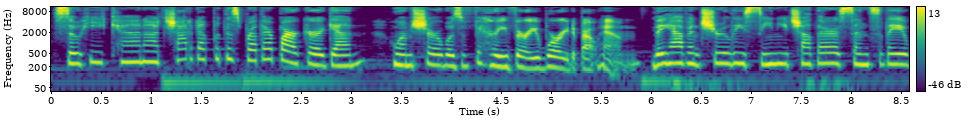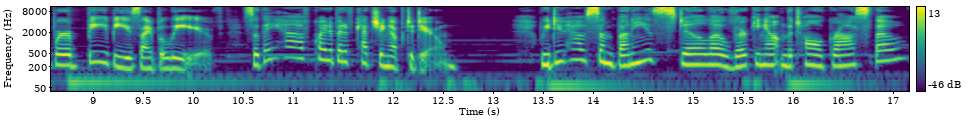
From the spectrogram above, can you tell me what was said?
So he can uh, chat it up with his brother Barker again, who I'm sure was very, very worried about him. They haven't truly seen each other since they were babies, I believe, so they have quite a bit of catching up to do. We do have some bunnies still uh, lurking out in the tall grass, though.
